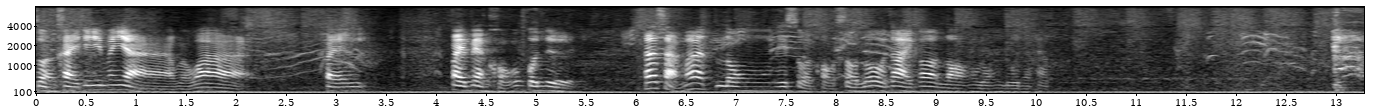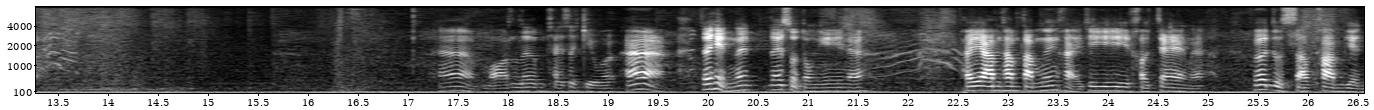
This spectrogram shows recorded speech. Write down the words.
ส่วนใครที่ไม่อยากแบบว่าไปไปแบ่งของกับคนอื่น ถ้าสามารถลงในส่วนของโซโล่ได้ก็ลองลงดูนะครับอ่าบอสเริ่มใช้สกิลอะอ่าจะเห็นในในส่วนตรงนี้นะ พยายามทำตามเงื่อนไขที่เขาแจ้งนะ เพื่อดูดซับความเย็น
